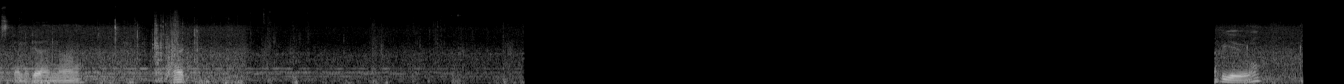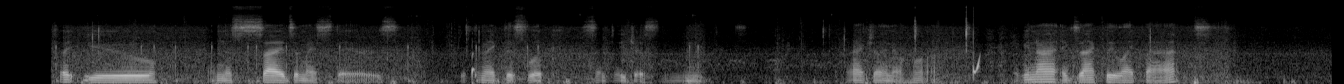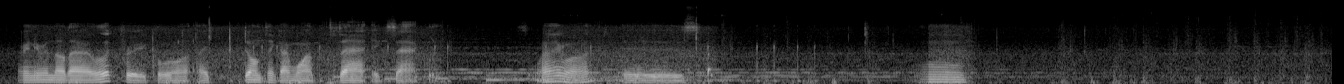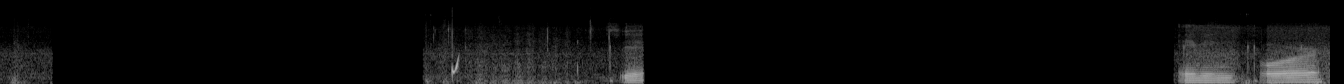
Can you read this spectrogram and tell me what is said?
That's gonna get annoying. Heck. You, put you on the sides of my stairs, just to make this look simply just neat. Actually, no, hold on. Maybe not exactly like that. I mean, even though that would look pretty cool, I don't think I want that exactly. So what I want is... Mm, see. Aiming for...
